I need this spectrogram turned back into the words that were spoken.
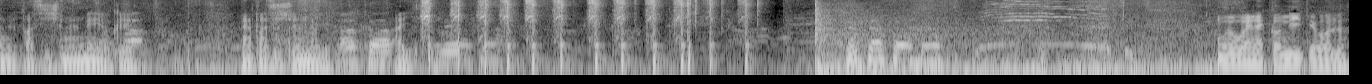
En el pasillo en el medio, creo. En el pasillo en el medio. Ahí. Muy buen escondite, boludo.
